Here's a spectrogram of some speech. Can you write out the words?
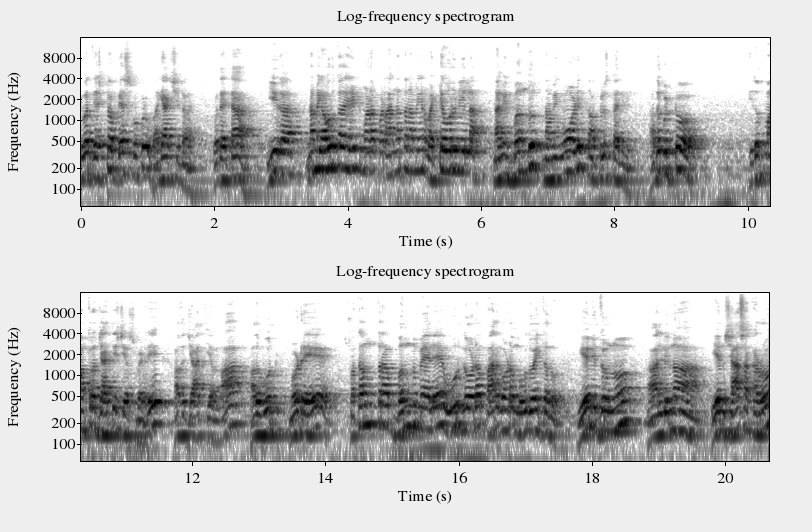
ಇವತ್ತು ಎಷ್ಟೋ ಫೇಸ್ಬುಕ್ ಬಗೆಹಾಕ್ಸಿದ್ದಾರೆ ಗೊತ್ತಾಯ್ತಾ? ಈಗ ನಮಗೆ ಅವ್ರ ಥರ ಎಡಿಟ್ ಮಾಡಕ್ಕೆ ಬರ ಹಂಗಂತ ನಮಗೇನು ಹೊರನೂ ಇಲ್ಲ. ನಮಗೆ ಬಂದು, ನಮಗೆ ನೋಡಿ ನಾವು ತಿಳಿಸ್ತಾ ಇದ್ದೀವಿ. ಅದು ಬಿಟ್ಟು ಇದಕ್ಕೆ ಮಾತ್ರ ಜಾತಿ ಸೇರಿಸ್ಬೇಡ್ರಿ. ಅದು ಜಾತಿ ಅಲ್ಲ. ಅದು ಊರು ನೋಡ್ರಿ ಸ್ವತಂತ್ರ ಬಂದ ಮೇಲೆ ಊರ್ಗೌಡ, ಪಾರ್ಗೌಡ ಮುಗಿದು ಹೋಯ್ತದು ಏನಿದ್ರು ಅಲ್ಲಿನ ಏನು ಶಾಸಕರು,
